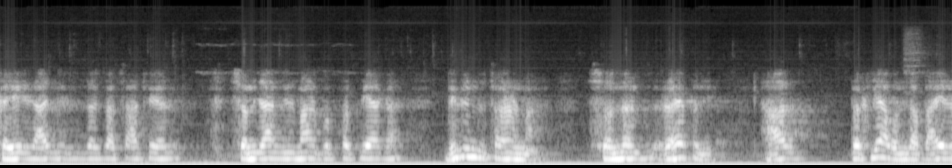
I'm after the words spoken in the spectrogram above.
केही राजनीतिक दलका साथीहरू संविधान निर्माणको प्रक्रियाका विभिन्न चरणमा संलग्न रहे पनि हाल प्रक्रियाभन्दा बाहिर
